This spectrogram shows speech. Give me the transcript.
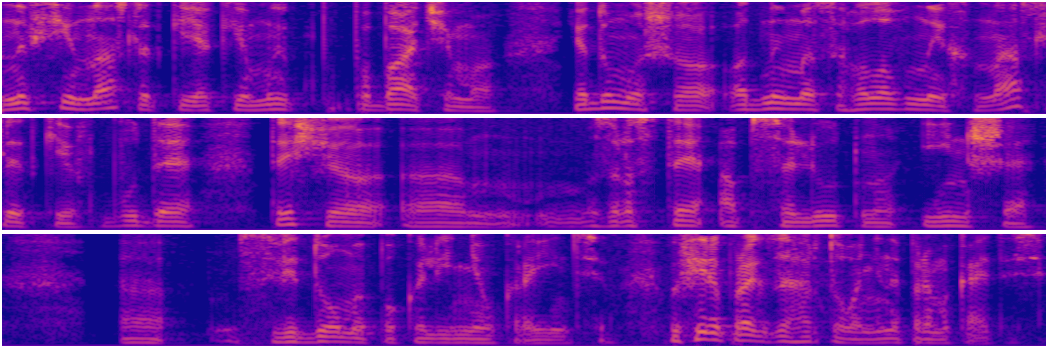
Не всі наслідки, які ми побачимо. Я думаю, що одним із головних наслідків буде те, що ем, зросте абсолютно інше е, свідоме покоління українців. В ефірі проект загартовані, не перемикайтеся.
